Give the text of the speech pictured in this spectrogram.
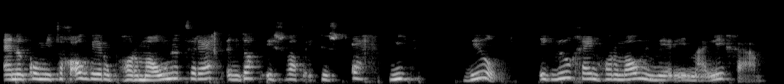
En dan kom je toch ook weer op hormonen terecht. En dat is wat ik dus echt niet wil. Ik wil geen hormonen meer in mijn lichaam.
